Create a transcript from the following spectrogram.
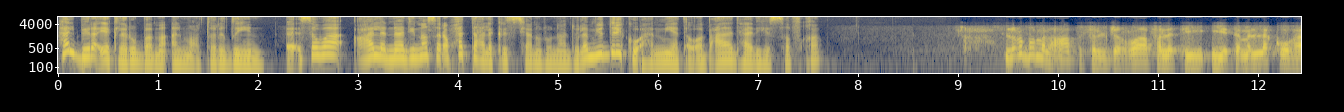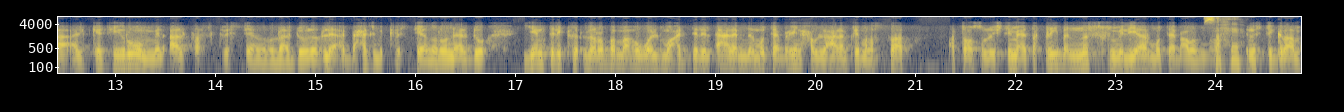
هل برأيك لربما المعترضين سواء على النادي النصر أو حتى على كريستيانو رونالدو لم يدركوا أهمية أو أبعاد هذه الصفقة؟ لربما العاطفة الجرافه التي يتملكها الكثيرون من ألتراس كريستيانو رونالدو، لاعب بحجم كريستيانو رونالدو يمتلك لربما هو المعدل الأعلى من المتابعين حول العالم في منصات التواصل الاجتماعي تقريبا نصف مليار متابع صحيح. إنستغرام.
